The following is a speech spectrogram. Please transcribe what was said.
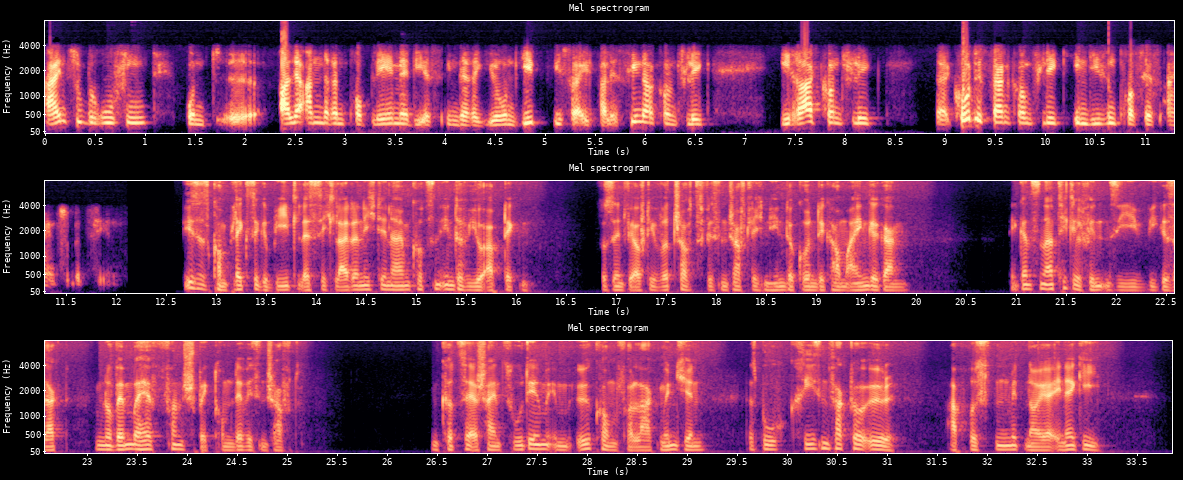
einzuberufen und äh, alle anderen Probleme, die es in der Region gibt, Israel-Palästina-Konflikt, Irak-Konflikt, äh, Kurdistan-Konflikt, in diesen Prozess einzubeziehen. Dieses komplexe Gebiet lässt sich leider nicht in einem kurzen Interview abdecken. So sind wir auf die wirtschaftswissenschaftlichen Hintergründe kaum eingegangen. Den ganzen Artikel finden Sie, wie gesagt, im Novemberheft von Spektrum der Wissenschaft. In Kürze erscheint zudem im Ökom Verlag München das Buch Krisenfaktor Öl Abrüsten mit neuer Energie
